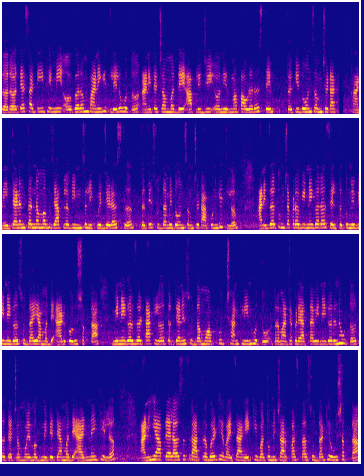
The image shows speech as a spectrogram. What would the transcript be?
तर त्यासाठी इथे मी गरम पाणी घेतलेलं होतं आणि त्याच्यामध्ये आपली जी निरमा पावडर असते तर ती दोन चमचे टाक आणि त्यानंतर ना मग जे आपलं विमचं लिक्विड जेड असतं तर ते सुद्धा मी दोन चमचे टाकून घेतलं. आणि जर तुमच्याकडं विनेगर असेल तर तुम्ही विनेगरसुद्धा यामध्ये ॲड करू शकता. विनेगर जर टाकलं तर त्याने सुद्धा मॉप खूप छान क्लीन होतो. तर माझ्याकडे आता विनेगर नव्हतं तर त्याच्यामुळे मग मी ते त्यामध्ये ॲड नाही केलं. आणि हे आपल्याला असंच रात्रभर ठेवायचं आहे किंवा तुम्ही चार पाच ताससुद्धा ठेवू शकता.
